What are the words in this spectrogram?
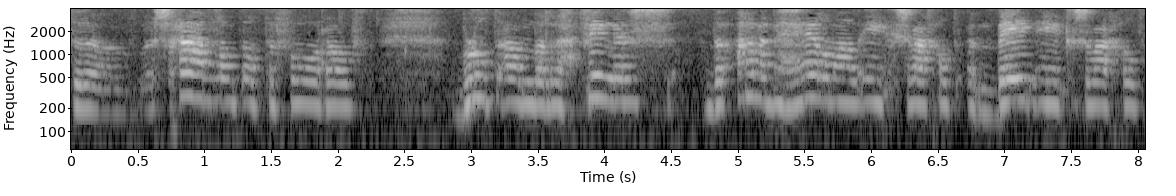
de schaafwand op de voorhoofd, bloed aan de vingers, de arm helemaal ingezwaggeld, een been ingezwaggeld.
